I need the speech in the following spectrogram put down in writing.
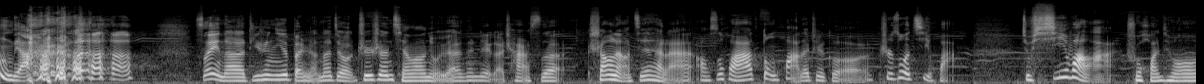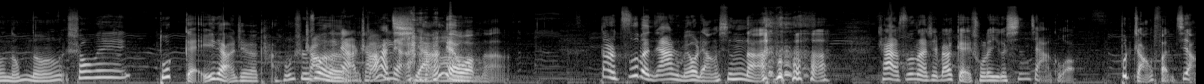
挣点儿，所以呢，迪士尼本人呢就只身前往纽约跟这个查尔斯商量接下来奥斯华动画的这个制作计划，就希望啊说环球能不能稍微多给一点这个卡通制作的涨点点钱 给我们。但是资本家是没有良心的，查尔斯呢这边给出了一个新价格，不涨反降，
